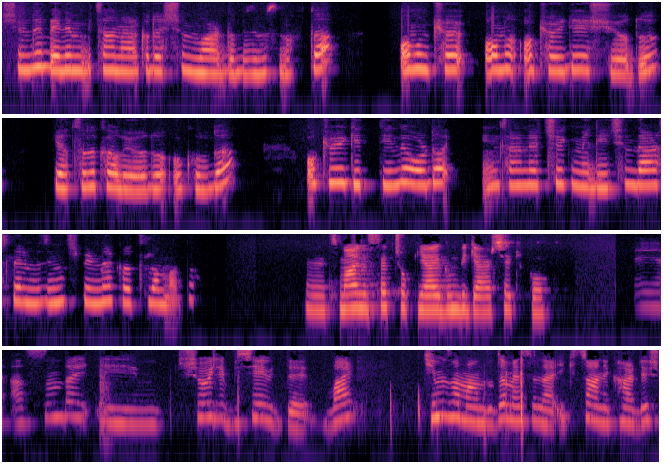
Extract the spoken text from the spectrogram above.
Şimdi benim bir tane arkadaşım vardı bizim sınıfta. Onun köy onu o köyde yaşıyordu. yatılı kalıyordu okulda. O köye gittiğinde orada internet çekmediği için derslerimizin hiçbirine katılamadı. Evet, maalesef çok yaygın bir gerçek bu. Ee, aslında şöyle bir şey de var. Kimi zamanda da mesela iki tane kardeş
